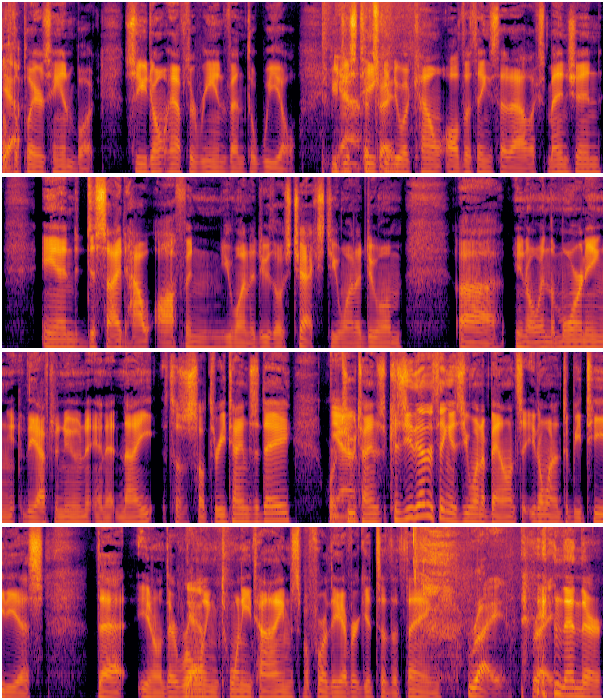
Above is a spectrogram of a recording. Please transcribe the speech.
of Yeah. the player's handbook. So you don't have to reinvent the wheel. You Yeah. just take right. into account all the things that Alex mentioned and decide how often you want to do those checks. Do you want to do them uh, you know, in the morning, the afternoon, and at night. So, so three times a day or Yeah. two times. Because the other thing is you want to balance it. You don't want it to be tedious. That you know they're rolling twenty times before they ever get to the thing, Right. Right. and then they're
